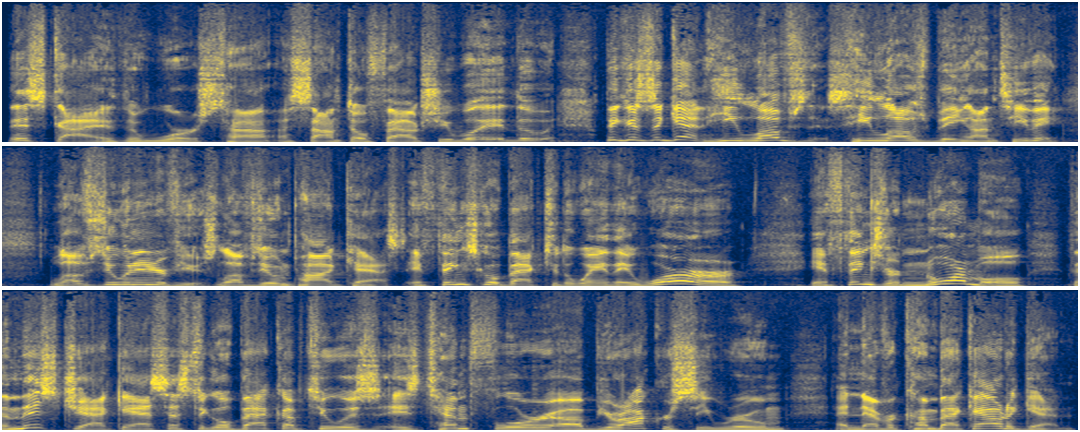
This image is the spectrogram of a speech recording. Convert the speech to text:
This guy is the worst, huh? Asanto Fauci. because again, he loves this. He loves being on TV, loves doing interviews, loves doing podcasts. If things go back to the way they were, if things are normal, then this jackass has to go back up to his, his 10th floor uh, bureaucracy room and never come back out again.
